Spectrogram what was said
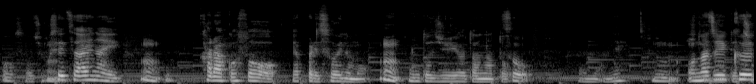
そうそう直接会えないうんからこそやっぱりそういうのもうん。本当重要だなとそ思うね。う、うん、同じ空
